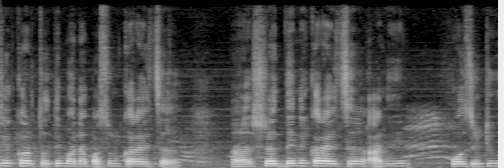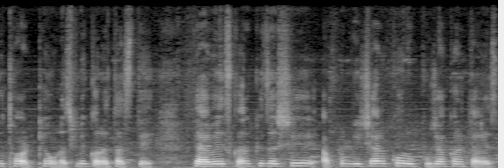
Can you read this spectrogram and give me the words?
जे करतो ते मनापासून करायचं श्रद्धेने करायचं आणि पॉझिटिव्ह थॉट ठेवूनच मी करत असते. त्यावेळेस कारण की जसे आपण विचार करू पूजा करता वेळेस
